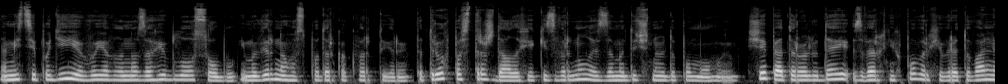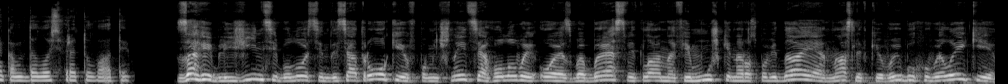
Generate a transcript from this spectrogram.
На місці події виявлено загиблу особу, ймовірно, господарка квартири, та трьох постраждалих, які звернулись за медичною допомогою. Ще п'ятеро людей з верхніх поверхів рятувальникам вдалося врятувати. Загиблій жінці було 70 років. Помічниця голови ОСББ Світлана Фімушкіна розповідає, наслідки вибуху великі.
